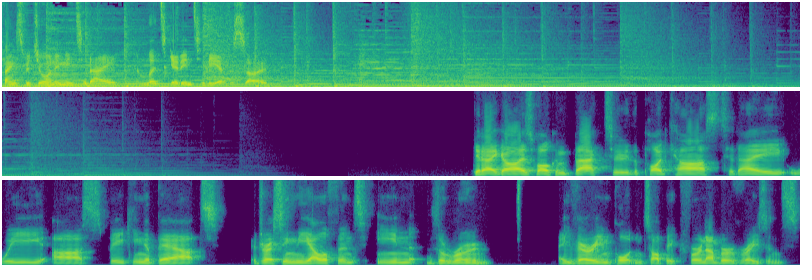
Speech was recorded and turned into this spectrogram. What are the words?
Thanks for joining me today, and let's get into the episode. G'day, guys. Welcome back to the podcast. Today, we are speaking about addressing the elephant in the room, a very important topic for a number of reasons.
